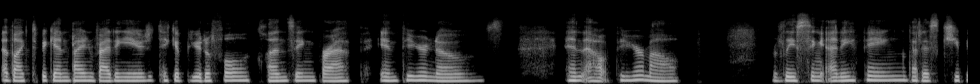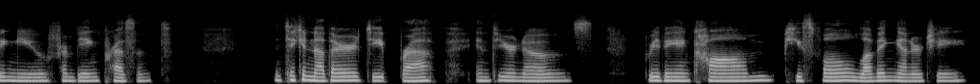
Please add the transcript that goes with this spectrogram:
I'd like to begin by inviting you to take a beautiful cleansing breath in through your nose and out through your mouth, releasing anything that is keeping you from being present. And take another deep breath in through your nose, breathing in calm, peaceful, loving energy,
